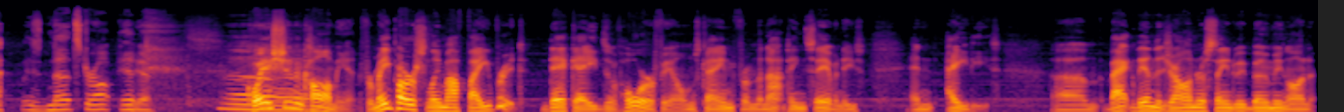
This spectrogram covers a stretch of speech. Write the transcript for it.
His nuts dropped. Yeah. Yeah. Question and uh, comment. For me personally, my favorite decades of horror films came from the 1970s and 80s. Um, back then, the genre seemed to be booming on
